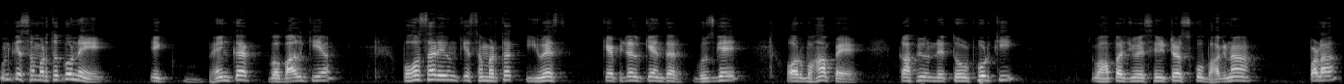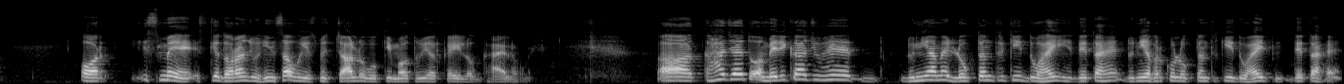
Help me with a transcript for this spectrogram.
उनके समर्थकों ने एक भयंकर बवाल किया। बहुत सारे उनके समर्थक यूएस कैपिटल के अंदर घुस गए और वहाँ पे काफ़ी उन्होंने तोड़फोड़ की। वहाँ पर जो है सीनेटर्स को भागना पड़ा और इसमें, इसके दौरान जो हिंसा हुई इसमें चार लोगों की मौत हुई और कई लोग घायल हो गए। कहा जाए तो अमेरिका जो है, दुनिया में लोकतंत्र की दुहाई देता है, दुनिया भर को लोकतंत्र की दुहाई देता है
